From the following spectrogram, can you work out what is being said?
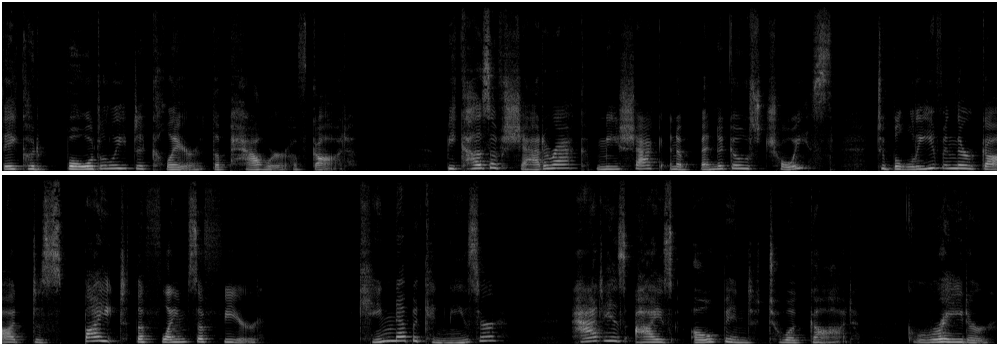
they could boldly declare the power of God. Because of Shadrach, Meshach, and Abednego's choice to believe in their God despite the flames of fear, King Nebuchadnezzar had his eyes opened to a God greater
